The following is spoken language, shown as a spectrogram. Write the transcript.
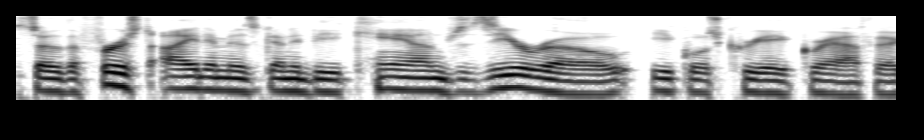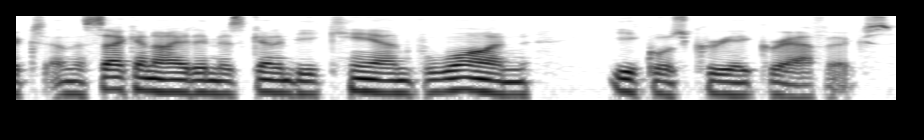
so the first item is going to be canv0 equals create graphics, and the second item is going to be canv1 equals create graphics.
